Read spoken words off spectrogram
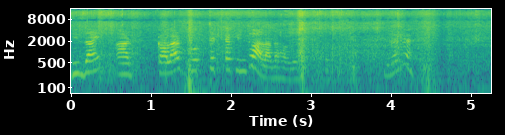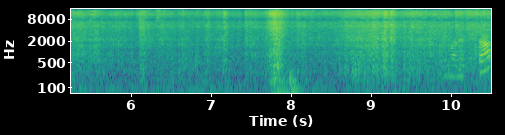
ডিজাইন আর কালার প্রত্যেকটা কিন্তু আলাদা হবে। ঠিক আছে? এবার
